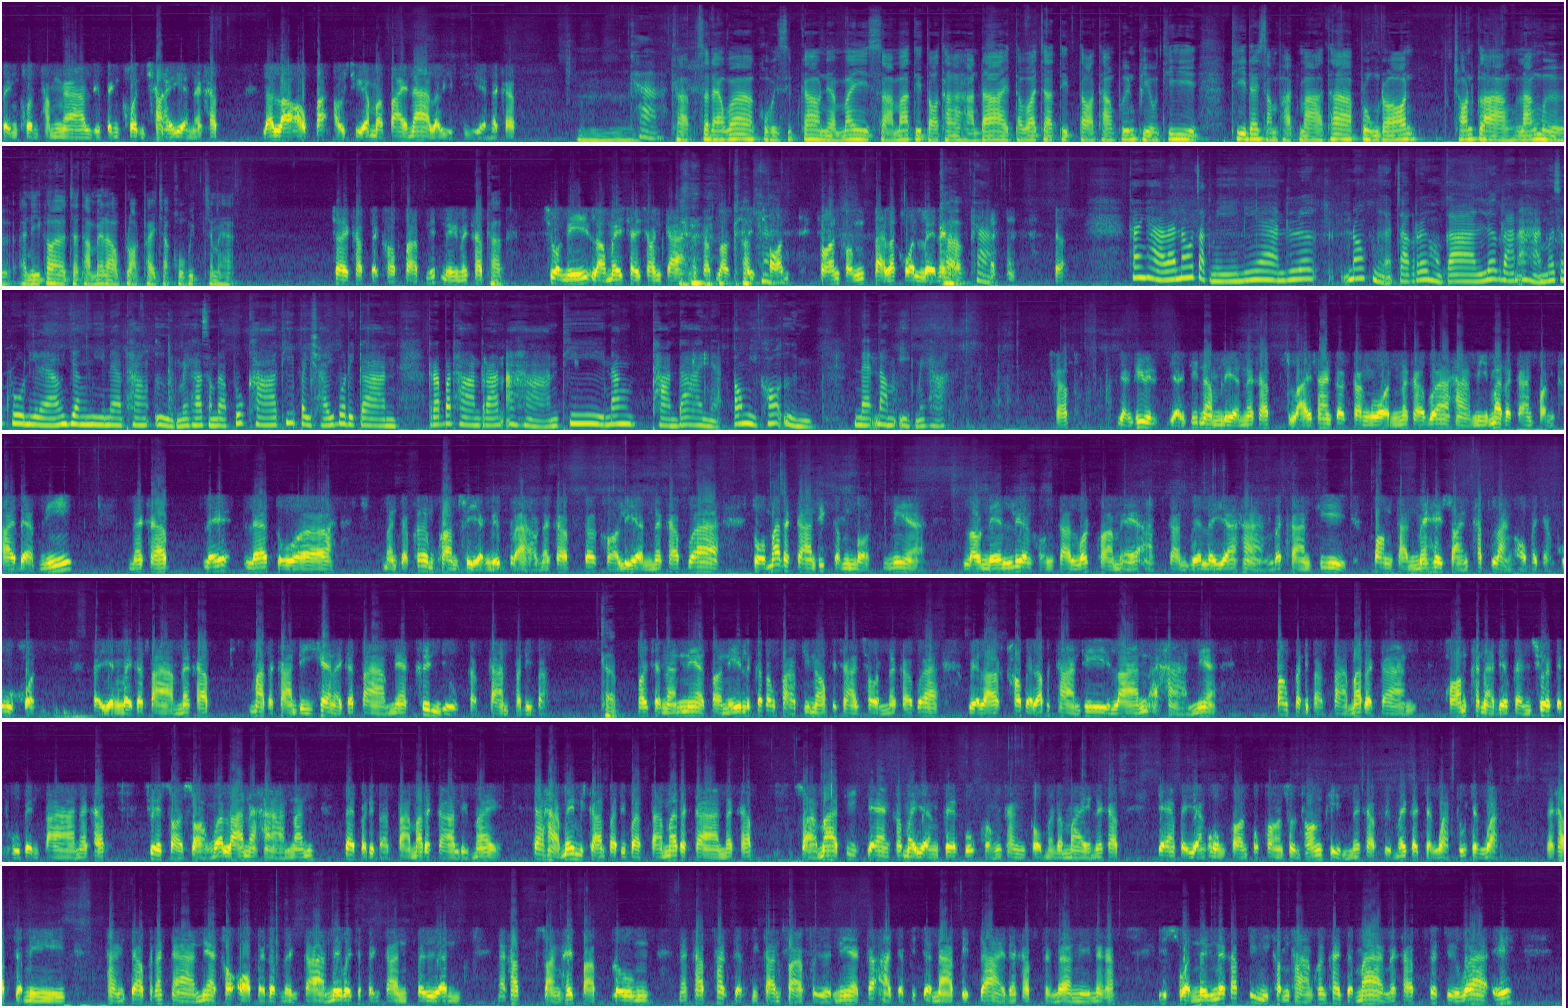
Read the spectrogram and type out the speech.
เป็นคนทำงานหรือเป็นคนใช้อะนะครับ แล้วเราเอาปะเอาเชื้อมาป้ายหน้าเราอีกทีนะครับอืมค่ะครับแสดงว่าโควิด -19 เนี่ยไม่สามารถติดต่อทางอาหารได้ แต่ว่าจะติดต่อทางพื้นผิวที่ที่ได้สัมผัสมาถ้าปรุงร้อนช้อนกลางล้างมือ อันนี้ก็จะทำให้เราปลอดภัยจากโควิดใช่ไหมฮะใช่ครับ แต่ขอปรับนิดนึงนะครับครับ ช่วงนี้เราไม่ใช้ช้อนกลางนะครับ เราใช้ช้อนช้อนของแต่ละคนเลยนะครับค่ะครับ ท่านคะและนอกจากนี้เนี่ยเลือกนอกเหนือจากเรื่องของการเลือกร้านอาหารเมื่อสักครู่นี้แล้ว ยังมีแนวทางอื่นไหมคะสำหรับลูกค้าที่ไปใช้บริการรับประทานร้านอาหารที่นั่งทานได้เนี่ยต้องมีข้ออื่นแนะนำอีกไหมคะ ครับอย่างที่อย่างที่นำเรียนนะครับ หลายท่านก็กังวลนะครับ ว่าหากมีมาตรการผ่อนคลายแบบนี้นะครับ และและตัวมันจะเพิ่มความเสี่ยงหรือเปล่านะครับ ก็ขอเรียนนะครับว่าตัวมาตรการที่กำหนดเนี่ย เราเน้นเรื่องของการลดความแออัดการเว้นระยะห่างและการที่ป้องกันไม่ให้สารคัดหลั่งออกมาจากผู้คน แต่อย่างไรก็ตามนะครับ มาตรการดีแค่ไหนก็ตามเนี่ยขึ้นอยู่กับการปฏิบัติครับเพราะฉะนั้นเนี่ยตอนนี้ก็ต้องฝากพี่น้องประชาชนนะครับ ว่าเวลาเข้าไปรับประทานที่ร้านอาหารเนี่ยต้องปฏิบัติตามมาตรการ พร้อมขณะเดียวกันช่วยเป็นหูเป็นตานะครับ ช่วยสอดส่องว่าร้านอาหารนั้นได้ปฏิบัติตามมาตรการหรือไม่ ถ้าหากไม่มีการปฏิบัติตามมาตรการนะครับ สามารถที่แจ้งเข้ามายัง Facebook ของทางกรมอนามัยนะครับ แจ้งไปยังองค์กรปกครองส่วนท้องถิ่นนะครับ หรือไม่ก็จังหวัดทุกจังหวัดนะครับ จะมีทางเจ้าพนักงานเนี่ยเขาออกไปดำเนินการ ไม่ว่าจะเป็นการเตือนนะครับ สั่งให้ปรับปรุงนะครับ ถ้าเกิดมีการฝ่าฝืนเนี่ยก็อาจจะพิจารณาปิดได้นะครับทางด้านนี้นะครับ อีกส่วนหนึ่งนะครับที่มีคำถามค่อนข้างจะมากนะครับ ก็คือว่า เอ๊ะ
